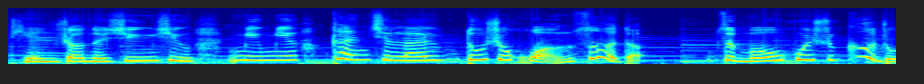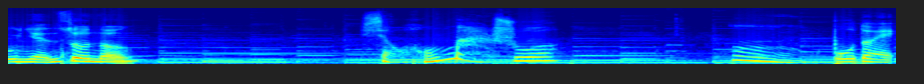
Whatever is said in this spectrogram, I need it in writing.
天上的星星明明看起来都是黄色的。”怎么会是各种颜色呢？小红马说：“嗯，不对，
